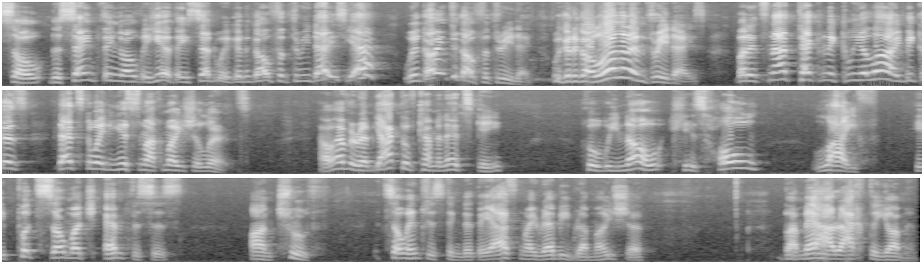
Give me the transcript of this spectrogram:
So the same thing over here. They said we're going to go for three days. Yeah, we're going to go for three days. We're going to go longer than three days. But it's not technically a lie because that's the way the Yismach Moshe learns. However, Reb Yaakov Kamenetsky, who we know his whole life, he put so much emphasis on truth. It's so interesting that they asked my Rebbe Bramosha, Bameharachta Yomim,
